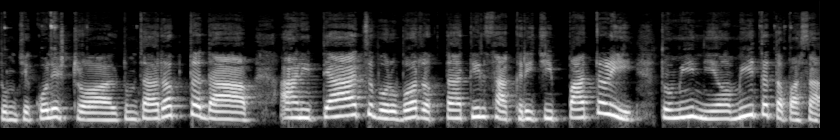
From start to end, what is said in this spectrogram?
तुमचे कोलेस्ट्रॉल तुमचा रक्तदाब आणि त्याचबरोबर रक्तातील साखरेची पातळी तुम्ही नियमित तपासा.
